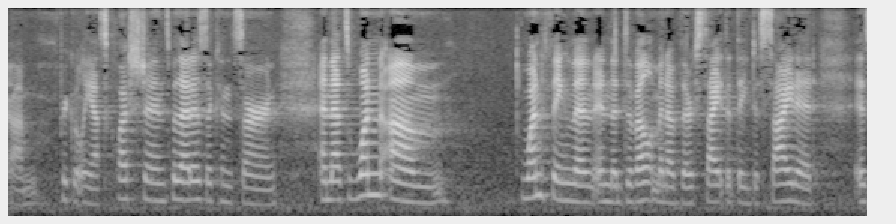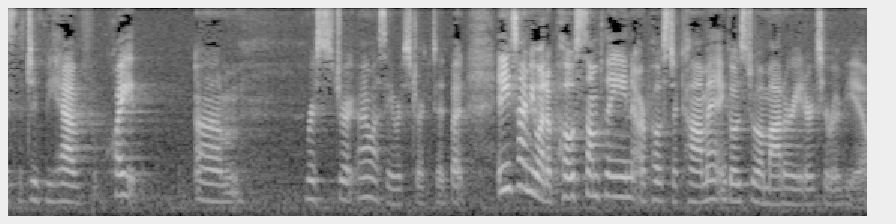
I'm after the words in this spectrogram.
um, frequently asked questions, but that is a concern. And that's one, um, one thing then in the development of their site that they decided is to be, have quite um, restrict, I don't want to say restricted, but anytime you want to post something or post a comment, it goes to a moderator to review.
